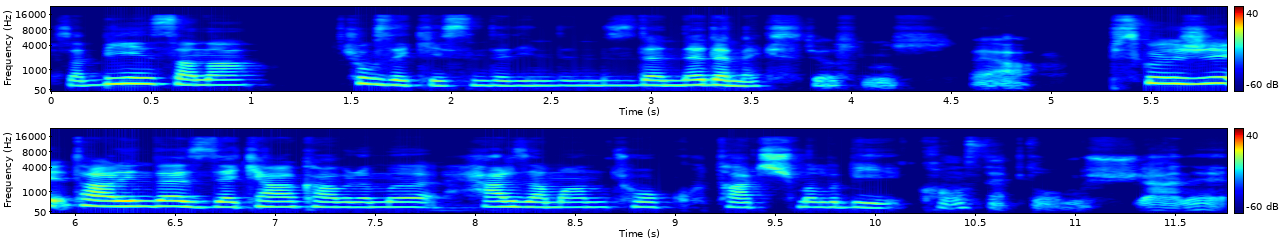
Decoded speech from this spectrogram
Mesela bir insana çok zekisin dediğinizde ne demek istiyorsunuz? Veya psikoloji tarihinde zeka kavramı her zaman çok tartışmalı bir konsept olmuş. Yani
